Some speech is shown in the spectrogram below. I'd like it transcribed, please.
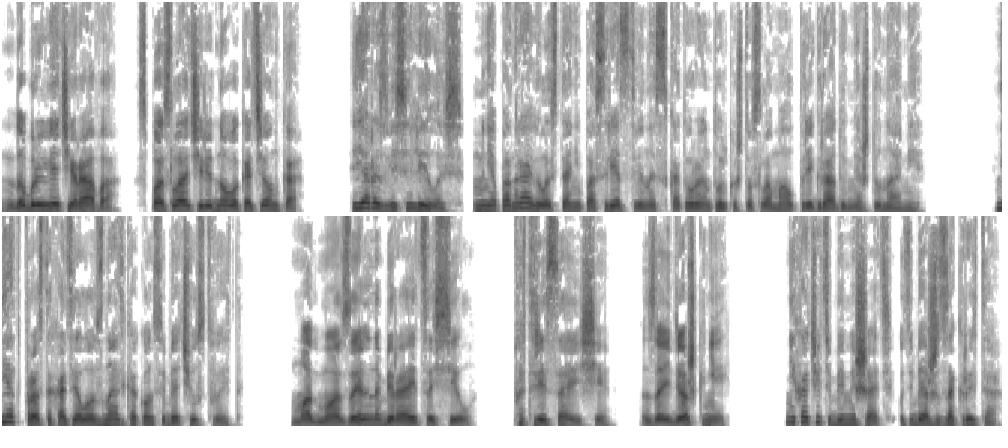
«Добрый вечер, Ава. Спасла очередного котенка?» Я развеселилась. Мне понравилась та непосредственность, с которой он только что сломал преграду между нами. Нет, просто хотела узнать, как он себя чувствует. Мадмуазель набирается сил. Потрясающе. Зайдешь к ней? Не хочу тебе мешать, у тебя же закрыто.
